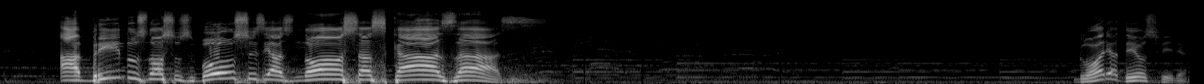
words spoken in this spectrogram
abrindo os nossos bolsos e as nossas casas. Glória a Deus, filha.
